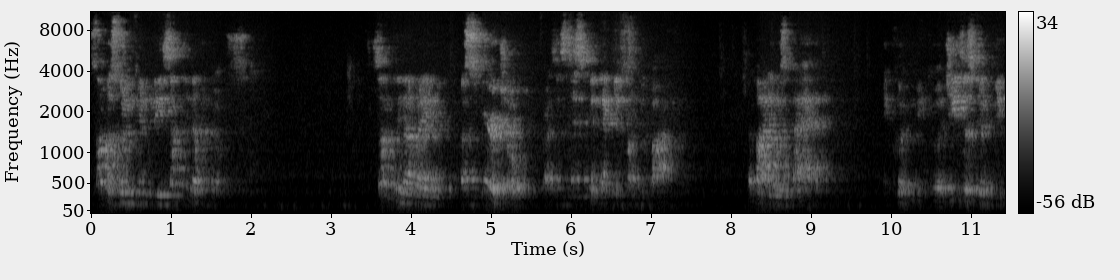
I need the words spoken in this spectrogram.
some assumed him to be something of a ghost, something of a, a spiritual presence, disconnected from the body. The body was bad. It couldn't be good. Jesus couldn't be.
